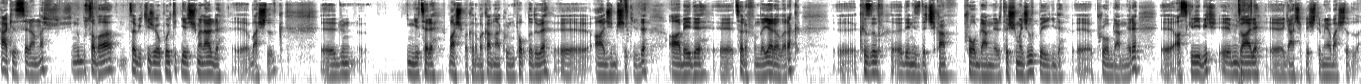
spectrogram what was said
Herkese selamlar. Şimdi bu sabaha tabii ki jeopolitik gelişmelerle e, başladık. E, dün İngiltere Başbakanı Bakanlar Kurulu topladı ve e, acil bir şekilde ABD tarafında yer alarak Kızıl Deniz'de çıkan problemleri, taşımacılıkla ilgili problemlere askeri bir müdahale gerçekleştirmeye başladılar.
